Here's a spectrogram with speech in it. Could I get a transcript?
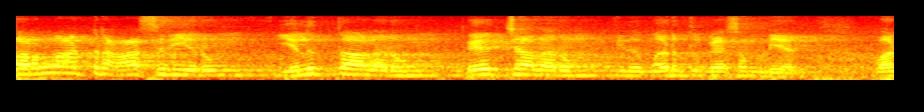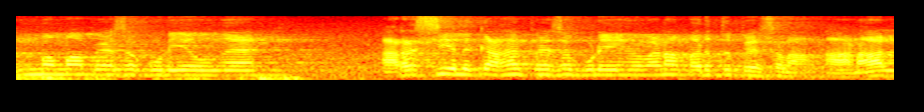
வரலாற்று ஆசிரியரும் எழுத்தாளரும் பேச்சாளரும் இதை மறுத்து பேச முடியாது. வன்மமாக பேசக்கூடியவங்க அரசியலுக்காக பேசக்கூடியவங்க வேணால் மறுத்து பேசலாம். ஆனால்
